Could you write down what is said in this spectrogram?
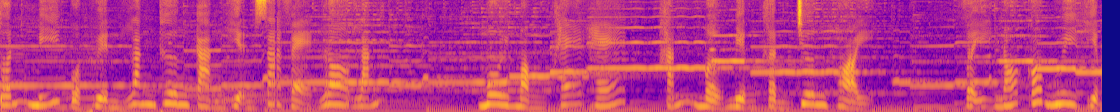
tuấn Mỹ của huyền lăng thương càng hiện ra vẻ lo lắng. Môi mỏng khẽ hé, Hắn mở miệng khẩn trương hỏi. Vậy nó có nguy hiểm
